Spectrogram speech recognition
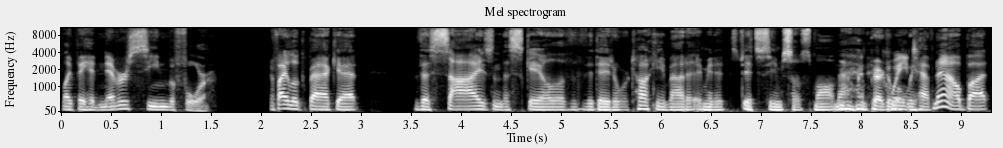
like they had never seen before. If I look back at the size and the scale of the data we're talking about, I mean, it, it seems so small now compared to what we have now. But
